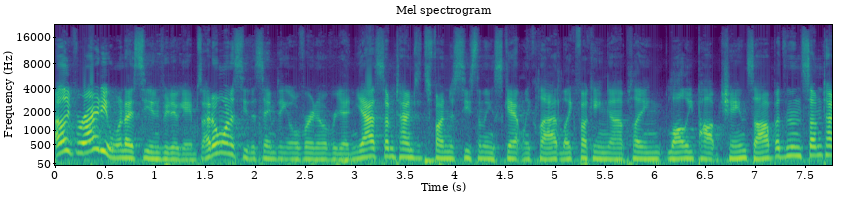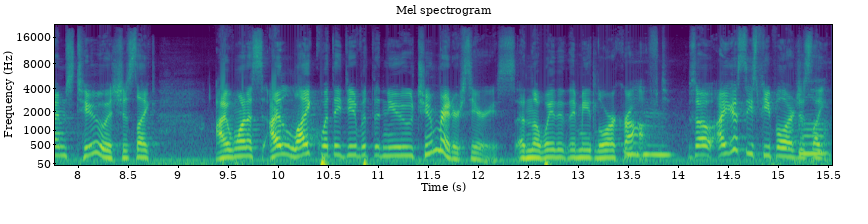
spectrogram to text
I like variety in what I see in video games. I don't want to see the same thing over and over again. Yeah, sometimes it's fun to see something scantily clad, like fucking uh, playing Lollipop Chainsaw. But then sometimes too, it's just like I want to. I like what they did with the new Tomb Raider series and the way that they made Laura Croft. Mm-hmm. So I guess these people are just Well- like.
